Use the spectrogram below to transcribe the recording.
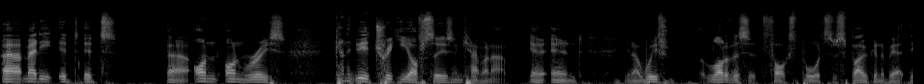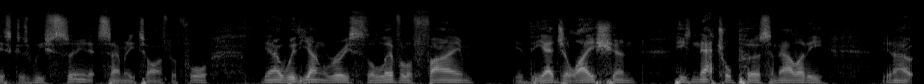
Uh, Matty, it, it's uh, on on Reece. Going to be a tricky off season coming up, and, and you know we've a lot of us at Fox Sports have spoken about this because we've seen it so many times before. You know, with young Reece, the level of fame, the adulation, his natural personality. You know,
